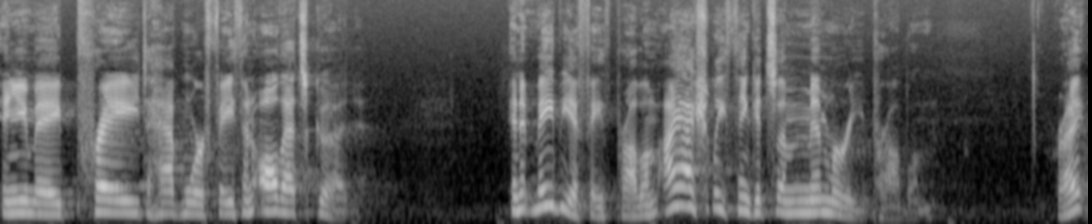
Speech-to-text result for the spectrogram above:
and you may pray to have more faith, and all that's good. And it may be a faith problem. I actually think it's a memory problem, right?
